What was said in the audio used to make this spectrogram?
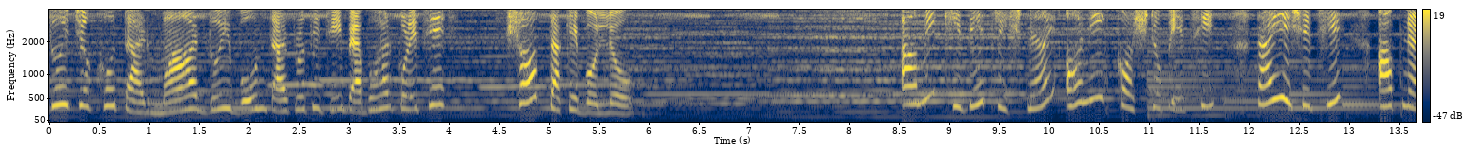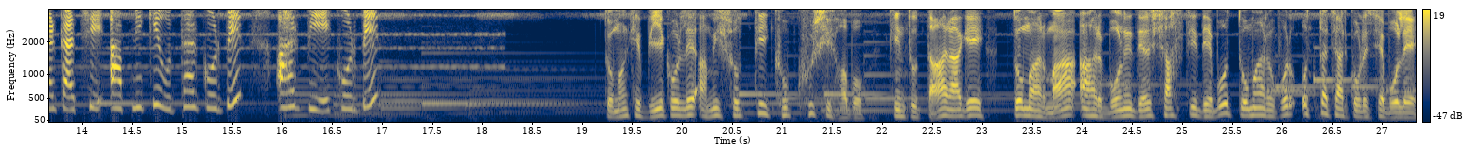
দুই চোখো তার মা দুই বোন তার প্রতি যে ব্যবহার করেছে সব তাকে বলল আমি খিদে তৃষ্ণায় অনেক কষ্ট পেয়েছি তাই এসেছি। আপনার কাছে আপনি কি উদ্ধার করবেন আর বিয়ে করবেন? তোমাকে বিয়ে করলে আমি সত্যিই খুব খুশি হব। কিন্তু তার আগে তোমার মা আর বোনেদের শাস্তি দেব তোমার উপর অত্যাচার করেছে বলে।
